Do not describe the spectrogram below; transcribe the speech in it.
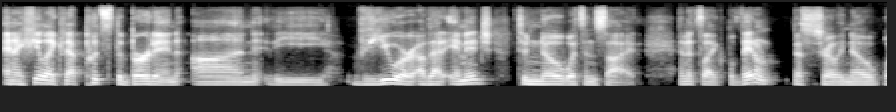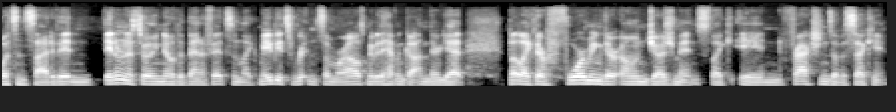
And i feel like that puts the burden on the viewer of that image to know what's inside. And it's like well they don't necessarily know what's inside of it and they don't necessarily know the benefits and like maybe it's written somewhere else maybe they haven't gotten there yet but like they're forming their own judgments like in fractions of a second.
